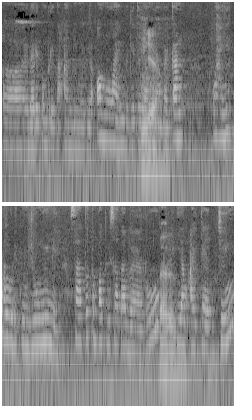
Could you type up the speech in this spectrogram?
eh, dari pemberitaan di media online begitu yang Iya. menyampaikan wah ini perlu dikunjungi nih. Satu tempat wisata baru, Baru. yang eye catching,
